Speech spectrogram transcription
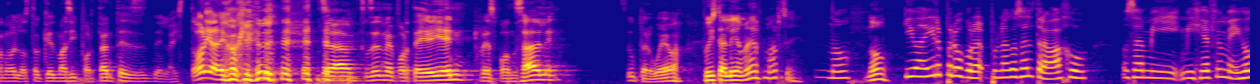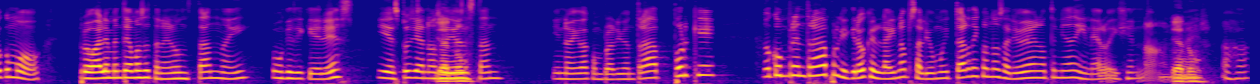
uno de los toques más importantes de la historia, dijo que. o sea, entonces me porté bien, responsable. Súper hueva. ¿Fuiste al IMF, Marce? No. No. Iba a ir, pero por, por una cosa del trabajo. O sea, mi, mi jefe me dijo como, probablemente vamos a tener un stand ahí, como que si querés. Y después ya no Ya dio no. el stand. Y no iba a comprar yo entrada. Porque, no compré entrada porque creo que el line-up salió muy tarde y cuando salió ya no tenía dinero. Y dije, no, no. Ya no. Ajá.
